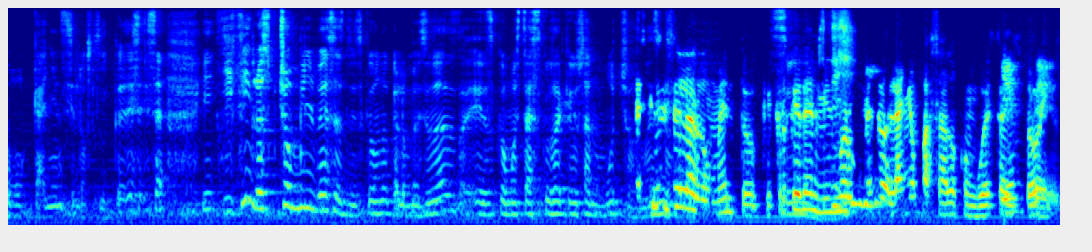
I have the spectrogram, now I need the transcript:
hocico, cállense los hocico. y, y, sí, lo he escuchado mil veces, es que uno que lo mencionas, es como esta excusa que usan mucho. Es que ese es el argumento, que creo que era el mismo argumento del año pasado con West Side Story.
